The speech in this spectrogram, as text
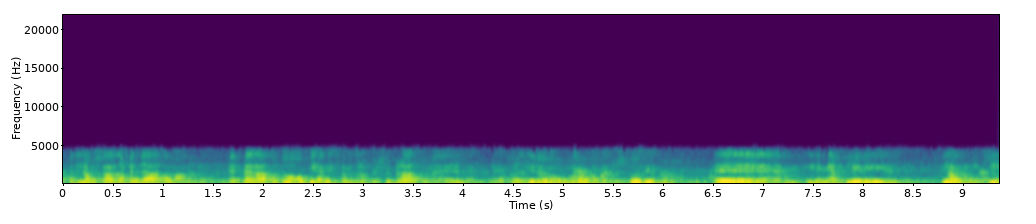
αποτελεί από 45 άτομα. Ε, πέρα από το πιανίστα με τον οποίο συμπράττουμε ε, τον κύριο Γιώργο Παπαγιστούδη, ε, είναι μια πλήρη φιλαρμονική,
